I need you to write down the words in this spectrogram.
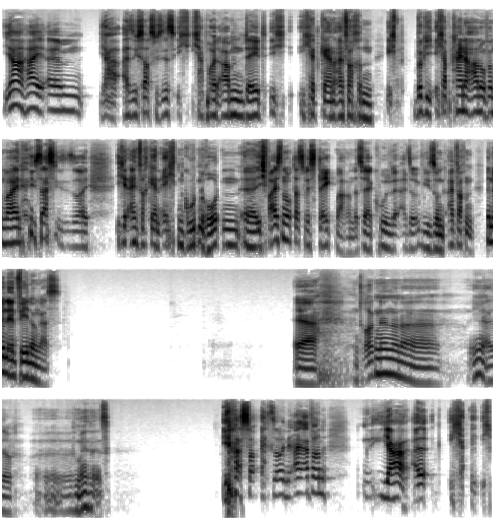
Ja, hi, ähm, ja, also ich sag's wie es ist, ich, ich habe heute Abend ein Date, ich, ich hätte gern einfach einen, ich wirklich, ich habe keine Ahnung von Wein, ich sag's wie es ist, ich hätte einfach gern echt einen guten roten, äh, ich weiß noch, dass wir Steak machen, das wäre cool, also irgendwie so ein, einfach ein, wenn du eine Empfehlung hast. Ja, einen trockenen oder, ja, also, äh, was meinst du jetzt? Ja, so, sorry, einfach ein, ja, äh, ich, ich,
